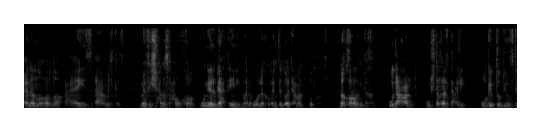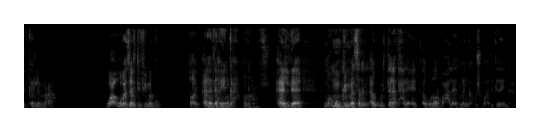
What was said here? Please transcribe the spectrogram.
أنا النهارده عايز أعمل كذا. مفيش حاجة صح وغلط ونرجع تاني ما أنا بقول لك أنت دلوقتي عملت بودكاست ده قرار أنت خدته ودعمته واشتغلت عليه وجبت ضيوف تتكلم معاهم وبذلت فيه مجهود. طيب هل ده هينجح؟ ما نعرفش. هل ده ما ممكن مثلا أول ثلاث حلقات أول أربع حلقات ما ينجحوش وبعد كده ينجح؟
